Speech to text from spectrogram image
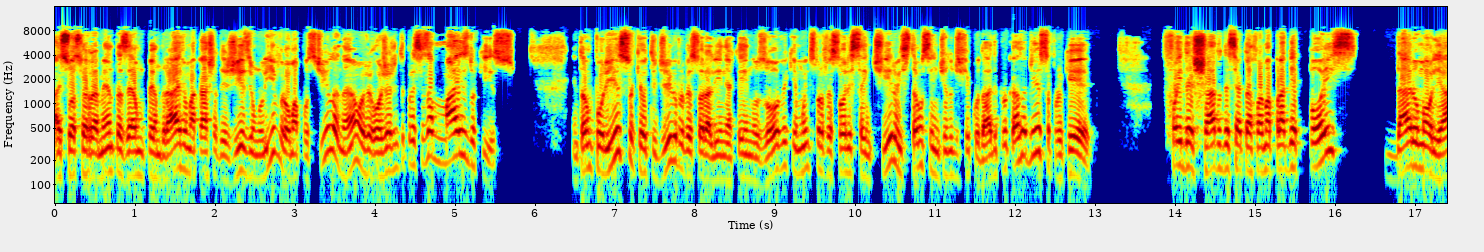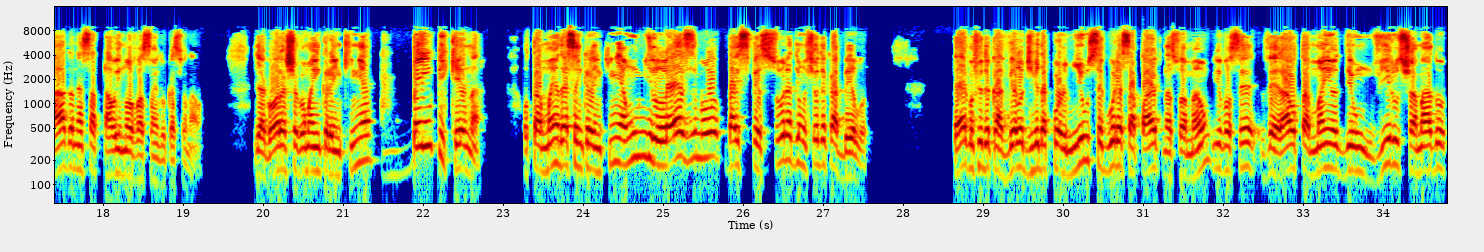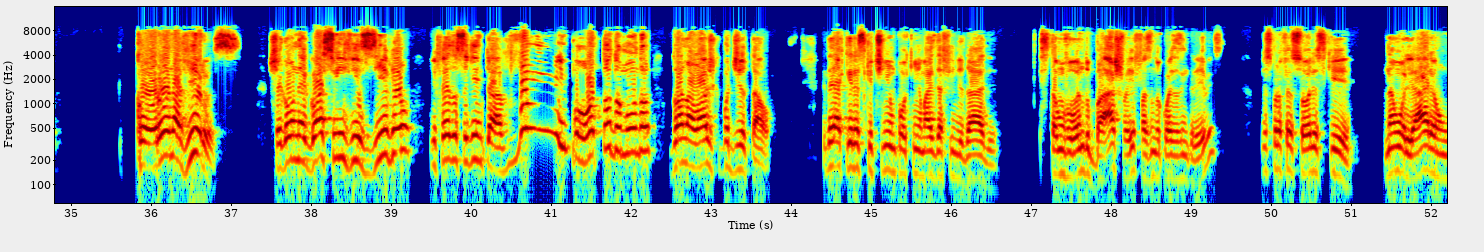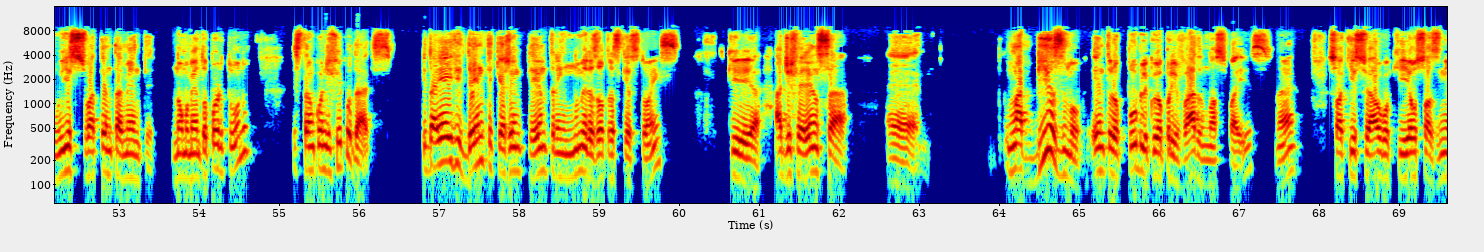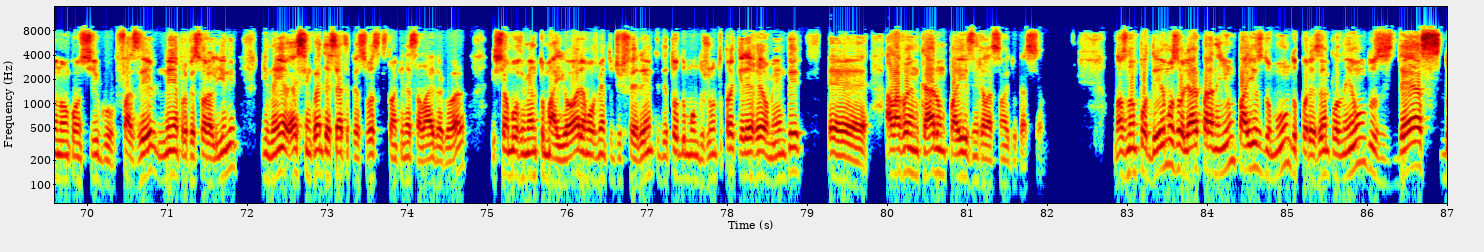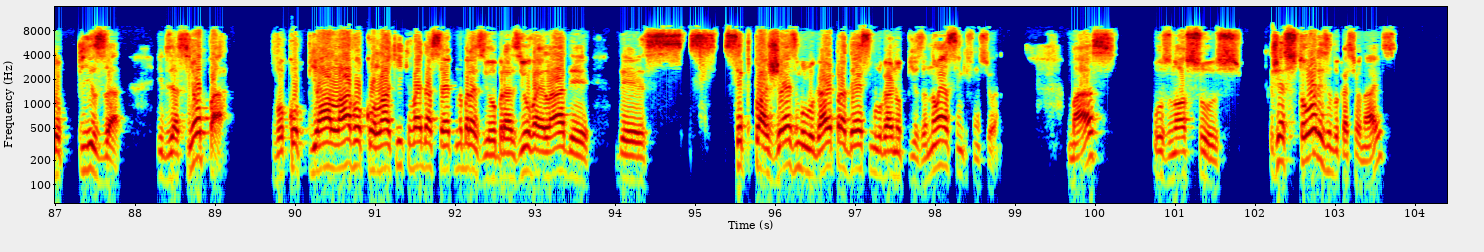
As suas ferramentas é um pendrive, uma caixa de giz e um livro, ou uma apostila? Não, hoje, hoje a gente precisa mais do que isso. Então, por isso que eu te digo, professora Aline, a quem nos ouve, que muitos professores sentiram, estão sentindo dificuldade por causa disso, porque foi deixado, de certa forma, para depois dar uma olhada nessa tal inovação educacional. E agora chegou uma encrenquinha bem pequena. O tamanho dessa encrenquinha é um milésimo da espessura de um fio de cabelo. Pega um fio de cabelo, divida por mil, segura essa parte na sua mão e você verá o tamanho de um vírus chamado coronavírus. Chegou um negócio invisível e fez o seguinte, ó, vum, empurrou todo mundo do analógico para o digital. E daí aqueles que tinham um pouquinho mais de afinidade estão voando baixo aí, fazendo coisas incríveis. E os professores que não olharam isso atentamente no momento oportuno estão com dificuldades. E daí é evidente que a gente entra em inúmeras outras questões, que a diferença é, um abismo entre o público e o privado no nosso país, né? Só que isso é algo que eu sozinho não consigo fazer, nem a professora Aline e nem as 57 pessoas que estão aqui nessa live agora. Isso é um movimento maior, é um movimento diferente de todo mundo junto para querer realmente é, alavancar um país em relação à educação. Nós não podemos olhar para nenhum país do mundo, por exemplo, nenhum dos 10 do PISA e dizer assim, opa, vou copiar lá, vou colar aqui que vai dar certo no Brasil. O Brasil vai lá de de septuagésimo lugar para décimo lugar no PISA. Não é assim que funciona. Mas os nossos gestores educacionais,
